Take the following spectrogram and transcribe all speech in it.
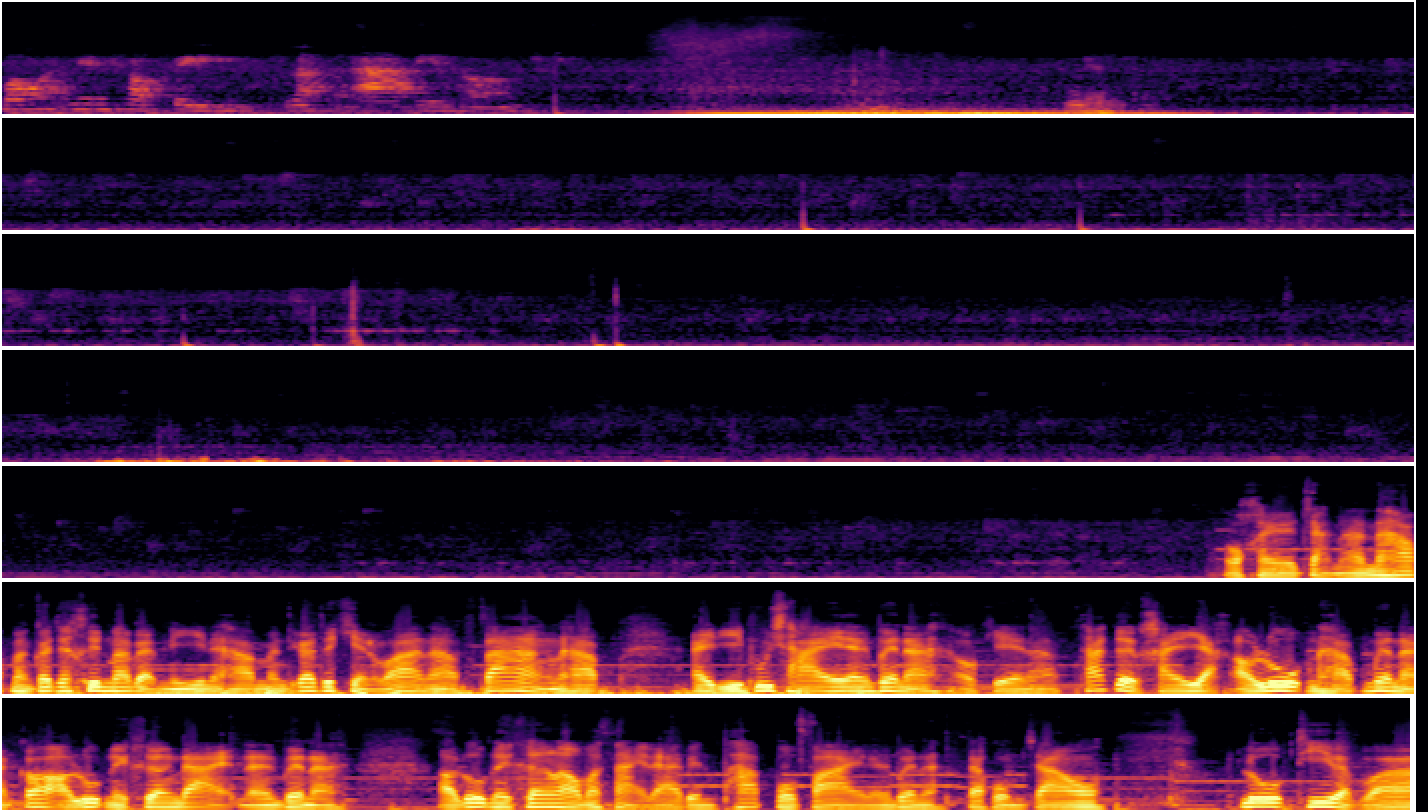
บอกว่านินชอบปีนหลังอาปีนของ เน่นจัง โอเค จากนั้นนะครับมันก็จะขึ้นมาแบบนี้นะครับ มันก็จะเขียนว่านะครับสร้างนะครับ ID ผู้ใช้นั้นเพื่อนนะโอเคนะครับถ้าเกิดใครอยากเอารูปนะครับเพื่อนนะก็เอารูปในเครื่องได้นั้นเพื่อนนะเอารูปในเครื่องเรามาใส่ได้เป็นภาพโปรไฟล์นั้นเพื่อนนะแต่ผมจะเอารูปที่แบบว่า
